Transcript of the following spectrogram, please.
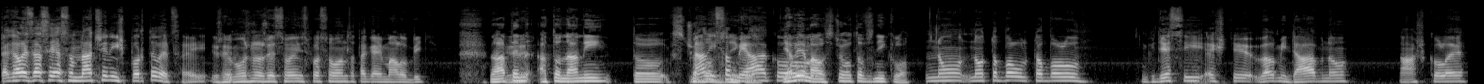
tak ale zase ja som nadšený športovec, hej, že možno, že svojím spôsobom to tak aj malo byť. No a, ten, a to Nany, to z čoho som vzniklo? ja ako- Ja viem, ale z čoho to vzniklo? No, no to bol, to bol kde si ešte veľmi dávno na škole,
